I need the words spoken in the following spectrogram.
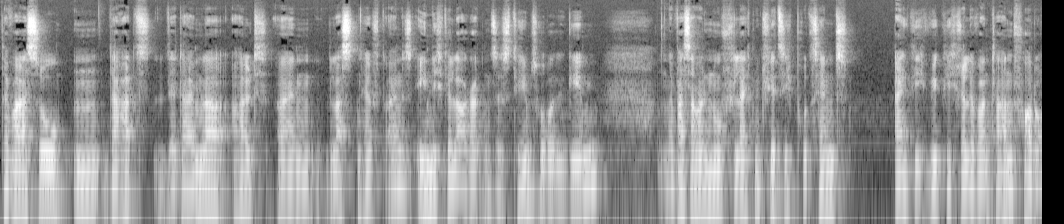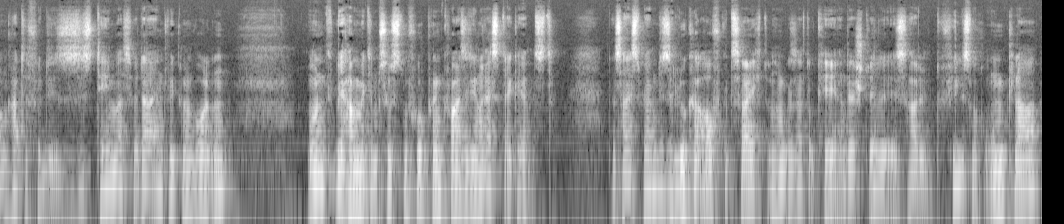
Da war es so, hm, da hat der Daimler halt ein Lastenheft eines ähnlich gelagerten Systems rübergegeben, was aber nur vielleicht mit 40 Prozent eigentlich wirklich relevante Anforderungen hatte für dieses System, was wir da entwickeln wollten. Und wir haben mit dem System Footprint quasi den Rest ergänzt. Das heißt, wir haben diese Lücke aufgezeigt und haben gesagt, okay, an der Stelle ist halt vieles noch unklar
